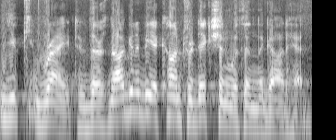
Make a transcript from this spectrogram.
You right. There's not going to be a contradiction within the Godhead.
